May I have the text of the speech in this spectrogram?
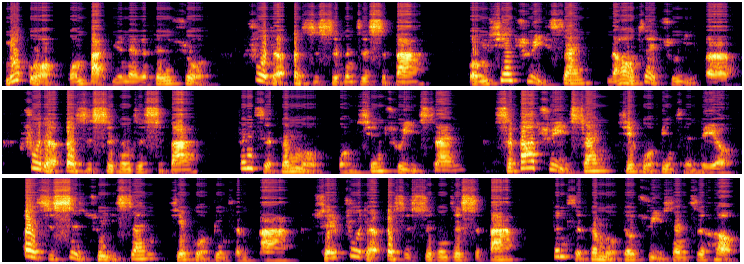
如果我们把原来的分数负的二十四分之十八，我们先除以三，然后再除以二，负的二十四分之十八。分子分母，我们先除以三，十八除以三，结果变成六；二十四除以三，结果变成八。所以负的二十四分之十八，分子分母都除以三之后，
